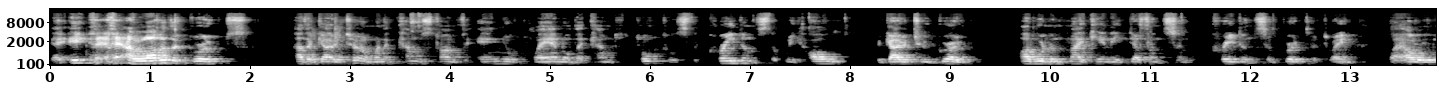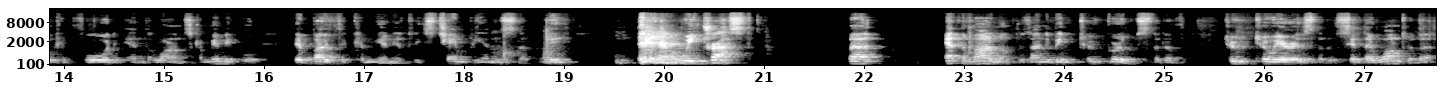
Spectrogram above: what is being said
It- A lot of the groups are the go-to, and when it comes time for annual plan or they come to talk to us, the credence that we hold the go-to group, I wouldn't make any difference in credence of group between Waihola Looking Forward and the Lawrence Community Board. They're both the community's champions that we, we trust. But at the moment, there's only been two groups that have, two, two areas that have said they wanted it.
